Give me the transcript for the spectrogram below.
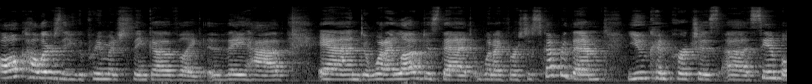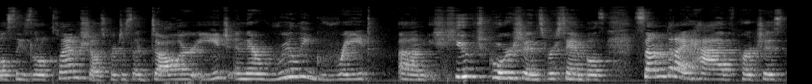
all colors that you could pretty much think of like they have. And what I loved is that when I first discovered them you can purchase uh, samples these little clamshells for just a dollar each and they're really great um, huge portions for samples. Some that I have purchased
